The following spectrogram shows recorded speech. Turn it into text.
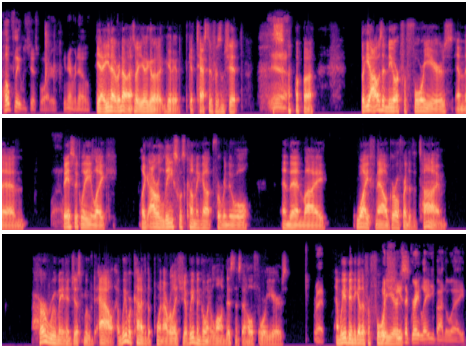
Hopefully, it was just water. You never know. Yeah, you never know. That's why you gotta go to get a, get tested for some shit. Yeah. So, uh, but yeah, I was in New York for four years, and then Wow. basically like like our lease was coming up for renewal, and then my wife, now girlfriend at the time, her roommate had just moved out, and we were kind of at the point in our relationship. We've been going long distance that whole four years, Right. and we've been together for four Which years. she's a great lady, by the way.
